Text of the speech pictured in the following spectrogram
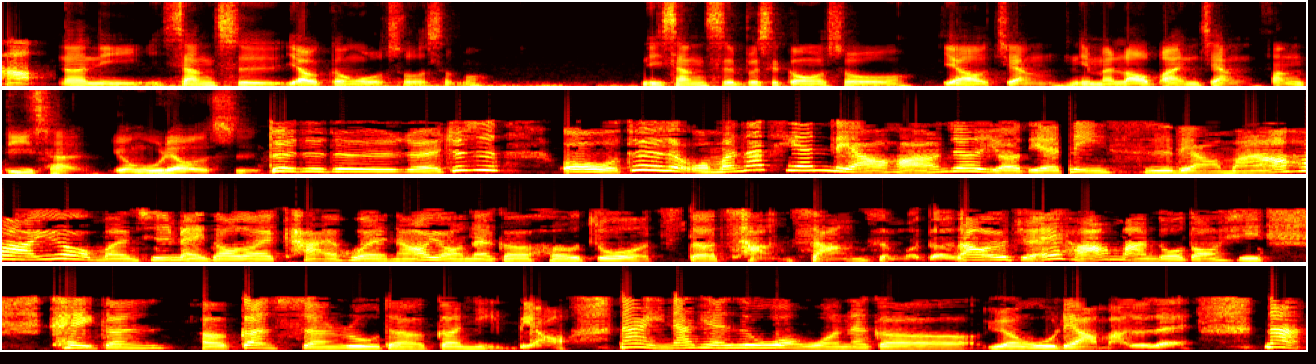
好，那你上次要跟我说什么？你上次不是跟我说要讲你们老板讲房地产原物料的事？对对对对对，就是哦我对对，我们那天聊好像就是有点临时聊嘛，然后后来因为我们其实每周都会开会，然后有那个合作的厂商什么的，然后我就觉得哎，好像蛮多东西可以跟呃更深入的跟你聊。那你那天是问我那个原物料嘛，对不对？那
